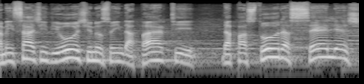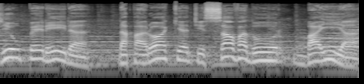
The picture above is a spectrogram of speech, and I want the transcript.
a mensagem de hoje nos vem da parte da pastora Célia Gil Pereira, da paróquia de Salvador, Bahia.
